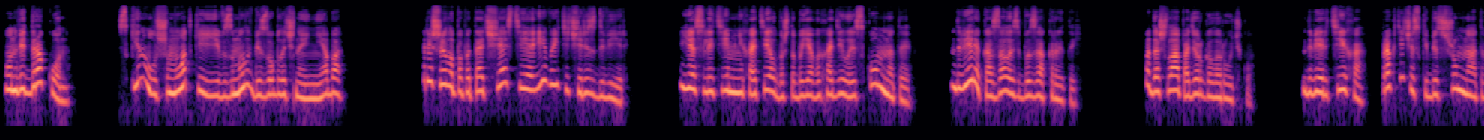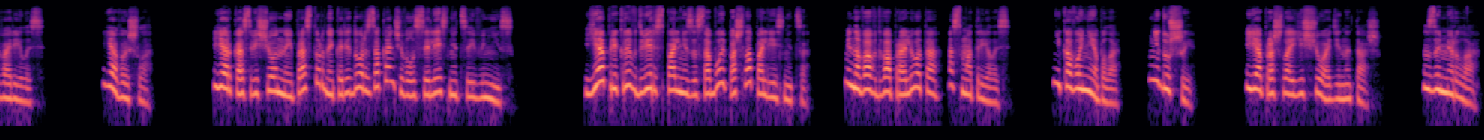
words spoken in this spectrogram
Он ведь дракон. Скинул шмотки и взмыл в безоблачное небо. Решила попытать счастье и выйти через дверь. Если Тим не хотел бы, чтобы я выходила из комнаты, дверь оказалась бы закрытой. Подошла, подергала ручку. Дверь тихо, практически бесшумно отворилась. Я вышла. Ярко освещенный просторный коридор заканчивался лестницей вниз. Я, прикрыв дверь спальни за собой, пошла по лестнице. Миновав два пролета, осмотрелась. Никого не было, ни души. Я прошла еще один этаж замерла.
